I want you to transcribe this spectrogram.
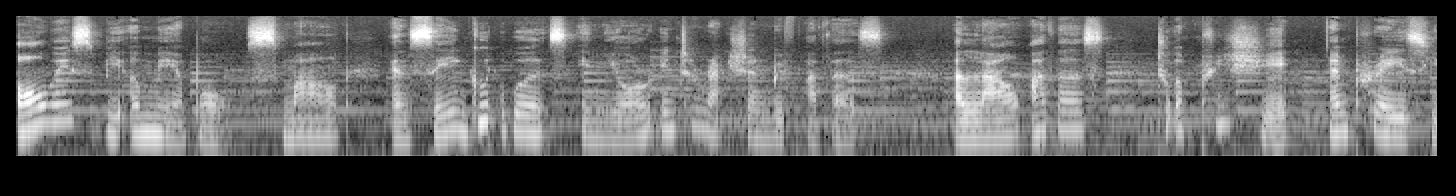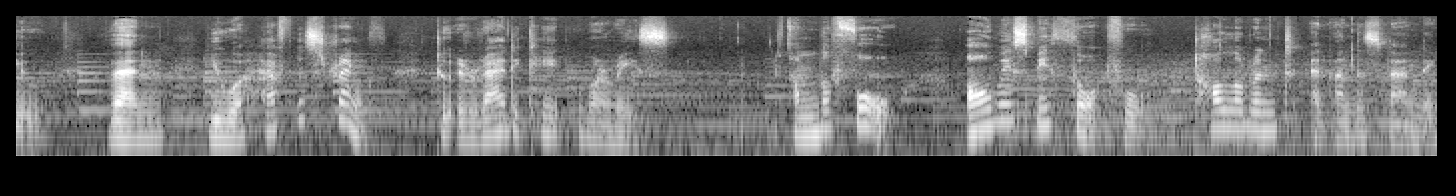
always be amiable, smile, and say good words in your interaction with others. Allow others to appreciate and praise you. Then you will have the strength to eradicate worries. Number four, always be thoughtful, tolerant, and understanding.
